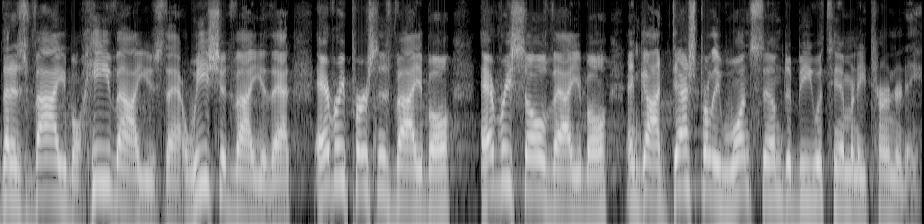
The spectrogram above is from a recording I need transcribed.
that is valuable. He values that. We should value that. Every person is valuable, every soul valuable, and God desperately wants them to be with Him in eternity.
